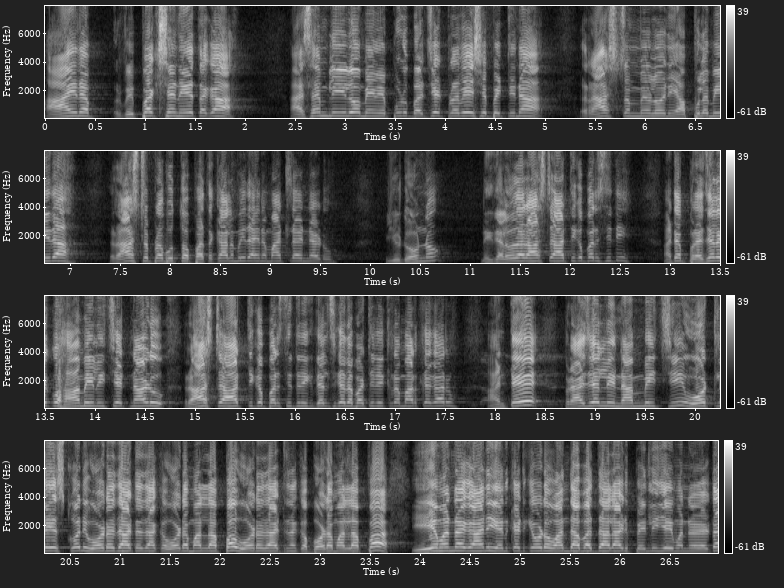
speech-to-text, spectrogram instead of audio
ఆయన విపక్ష నేతగా అసెంబ్లీలో మేము ఎప్పుడు బడ్జెట్ ప్రవేశపెట్టినా రాష్ట్రంలోని అప్పుల మీద రాష్ట్ర ప్రభుత్వ పథకాల మీద ఆయన మాట్లాడినాడు. యూ డోంట్ నో నీకు తెలియదా రాష్ట్ర ఆర్థిక పరిస్థితి? అంటే ప్రజలకు హామీలు ఇచ్చేటినాడు రాష్ట్ర ఆర్థిక పరిస్థితి నీకు తెలుసు కదా బట్టి విక్రమార్క గారు? అంటే ప్రజల్ని నమ్మించి ఓట్లేసుకొని ఓడదాటదాకా ఓడమల్లప్ప ఓడదాటినాక బోడమల్లప్ప ఏమన్నా కానీ వెనకటికి కూడా వంద అబద్ధాలు ఆడి పెళ్ళి చేయమన్నాడట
